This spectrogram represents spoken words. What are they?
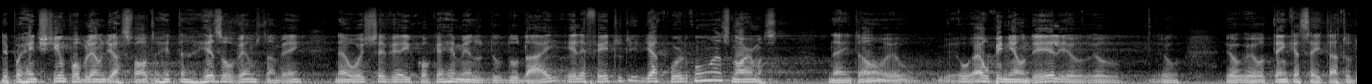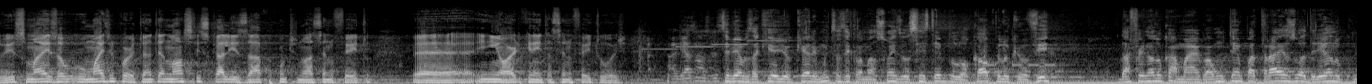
Depois a gente tinha um problema de asfalto, a gente tá, resolvemos também. Né? Hoje você vê aí qualquer remendo do, do DAI, ele é feito de, de acordo com as normas. Né? Então, eu, eu, é a opinião dele, eu, eu, eu eu, eu, tenho que aceitar tudo isso, mas o, o mais importante é nós fiscalizar para continuar sendo feito é, em ordem que nem está sendo feito hoje. Aliás, nós recebemos aqui, eu e o Kelly, muitas reclamações. Você esteve no local, pelo que eu vi, da Fernando Camargo. Há um tempo atrás, o Adriano, com,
